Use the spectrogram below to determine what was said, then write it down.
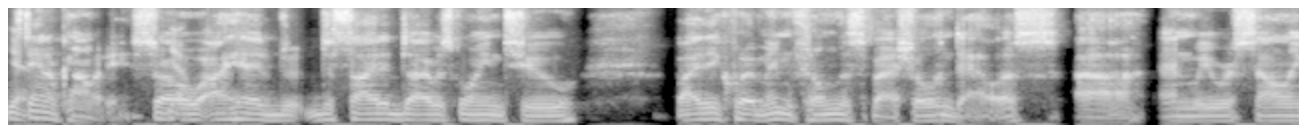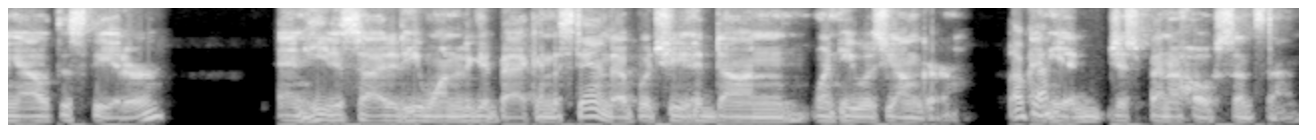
Yeah. stand up comedy. So I had decided I was going to buy the equipment and film the special in Dallas. Uh, and we were selling out this theater. And he decided he wanted to get back into stand up, which he had done when he was younger. Okay. And he had just been a host since then.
